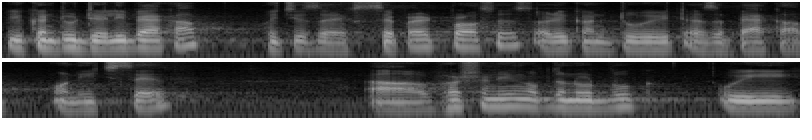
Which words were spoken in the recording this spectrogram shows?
you can do daily backup, which is a separate process, or you can do it as a backup on each save. Uh, versioning of the notebook, we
